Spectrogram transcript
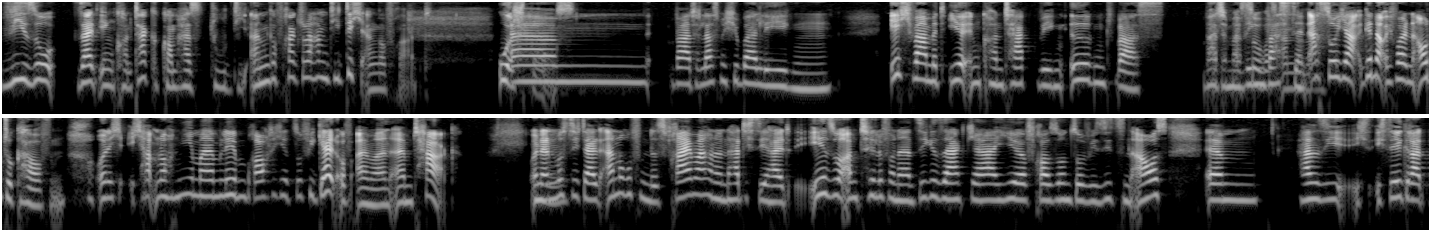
Wieso seid ihr in Kontakt gekommen? Hast du die angefragt oder haben die dich angefragt? Ursprungs. Ähm, warte, lass mich überlegen. Ich war mit ihr in Kontakt wegen irgendwas. Warte mal, Ach so, wegen was was, denn? Ach so, ja, genau, ich wollte ein Auto kaufen. Und ich, ich habe noch nie in meinem Leben brauchte ich jetzt so viel Geld auf einmal an einem Tag. Und dann Mhm. musste ich da halt anrufen, das freimachen und dann hatte ich sie halt eh so am Telefon, dann hat sie gesagt, ja, hier, Frau so und so, wie sieht's denn aus? Ähm, haben Sie, ich, ich sehe gerade,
